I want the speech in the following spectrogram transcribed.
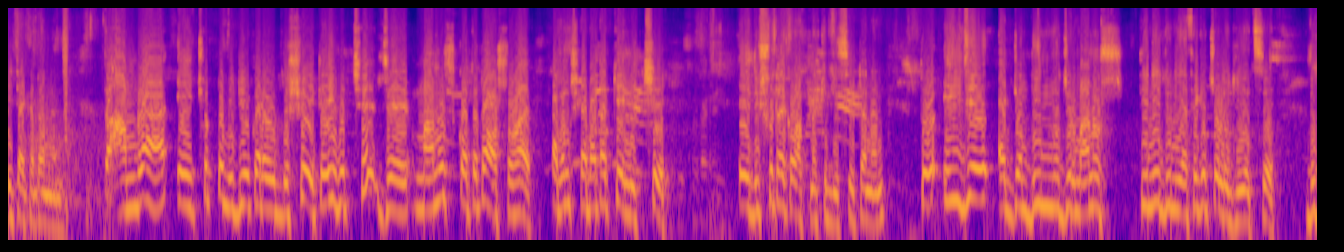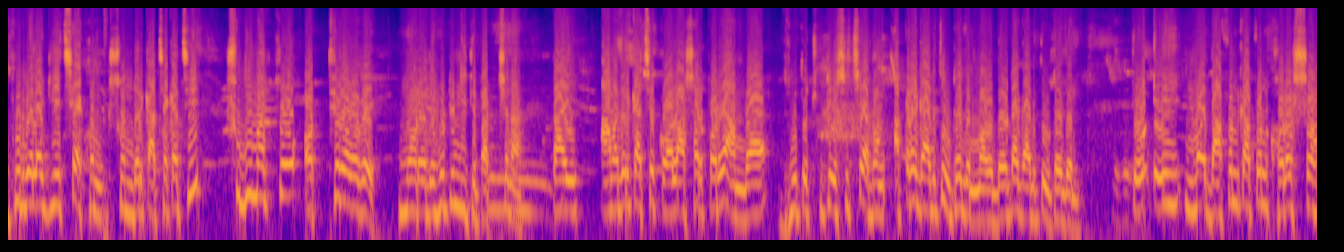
এই টাকাটা নেন। তো আমরা এই ছোট্ট ভিডিও করার উদ্দেশ্য এটাই হচ্ছে যে, মানুষ কতটা অসহায় এবং সেবাটা কে নিচ্ছে? এই দুশো টাকাও আপনাকে দিচ্ছি, এটা নেন। তো এই যে একজন দিনমজুর মানুষ, তিনি দুনিয়া থেকে চলে গিয়েছে। দুপুরবেলা গিয়েছে এখন সন্ধ্যের কাছাকাছি। শুধুমাত্র অর্থের অভাবে মরদেহটি নিতে পারছে না। তাই আমাদের কাছে কল আসার পরে আমরা দ্রুত ছুটে এসেছি এবং আপনারা গাড়িতে উঠে দেন মরদেহটা গাড়িতে উঠে দেন। তো এই দাফন কাপন খরচ সহ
